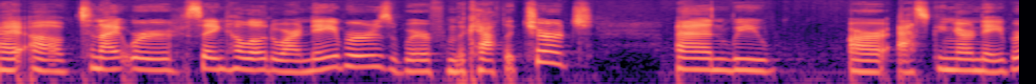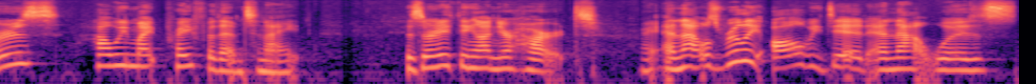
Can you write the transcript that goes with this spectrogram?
uh, tonight we're saying hello to our neighbors. We're from the Catholic Church, and we are asking our neighbors how we might pray for them tonight. Is there anything on your heart? Right? And that was really all we did, and that was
